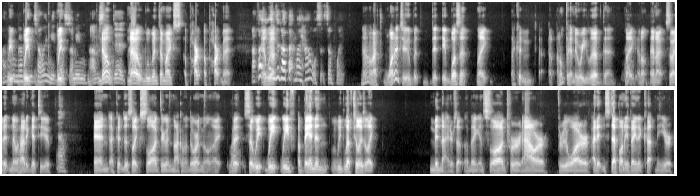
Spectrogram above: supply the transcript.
I don't we- remember we- you telling me we- this. I mean, obviously no, you did. but no, we went to Mike's apart apartment. I thought you we- ended up at my house at some point. No, I wanted to, but it, it wasn't like I couldn't. I don't think I knew where you lived then. Like I don't, and I so I didn't know how to get to you. Oh. And I couldn't just like slog through and knock on the door in the middle of the night. Right. But so we we we've abandoned. We left Chili's at like midnight or something, and slogged for an hour through the water. I didn't step on anything that cut me or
